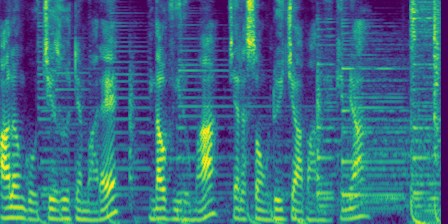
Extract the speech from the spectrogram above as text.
အားလုံးကိုကျေးဇူးတင်ပါတယ်နောက်ဗီဒီယိုမှာပြန်လည်ဆုံတွေ့ကြပါမယ်ခင်ဗျာ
